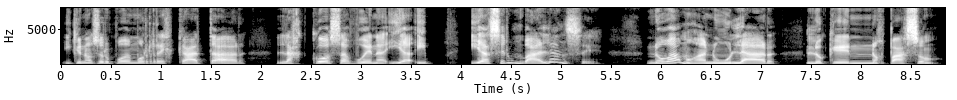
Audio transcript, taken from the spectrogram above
y que nosotros podemos rescatar las cosas buenas y, hacer un balance. No vamos a anular lo que nos pasó,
